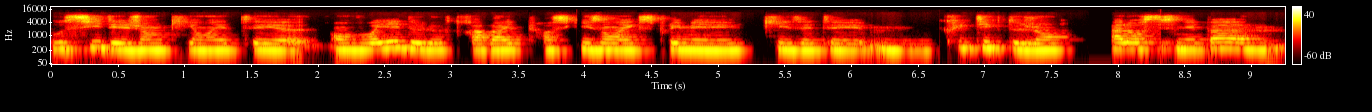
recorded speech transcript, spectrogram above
aussi des gens qui ont été euh, envoyés de leur travail parce qu'ils ont exprimé qu'ils étaient hum, critiques de genre. Alors ce n'est pas hum,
